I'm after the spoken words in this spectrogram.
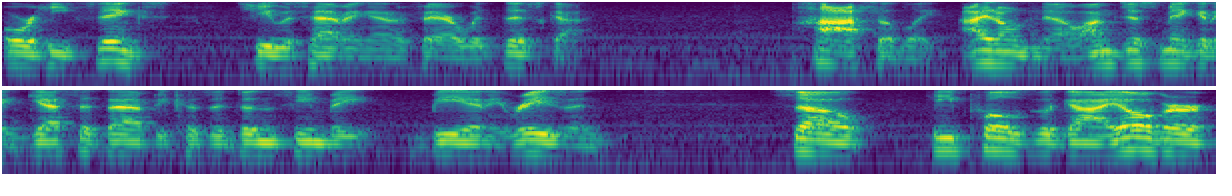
or he thinks she was having an affair with this guy. Possibly. I don't know. I'm just making a guess at that because it doesn't seem to be, be any reason. So he pulls the guy over,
